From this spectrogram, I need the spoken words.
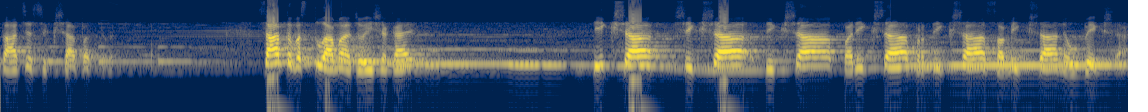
તો આ છે શિક્ષા પત્ર સાત વસ્તુ આમાં જોઈ શકાય. ઈક્ષા શિક્ષા દીક્ષા પરીક્ષા પ્રતીક્ષા સમીક્ષા અને ઉપેક્ષા.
